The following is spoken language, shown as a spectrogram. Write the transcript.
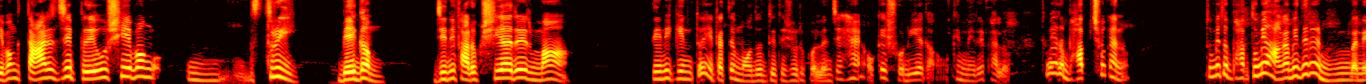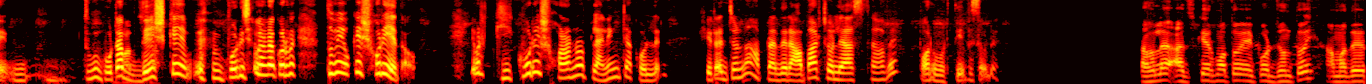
এবং তার যে প্রেয়সী এবং স্ত্রী বেগম যিনি ফারুক শিয়ারের মা তিনি কিন্তু এটাতে মদত দিতে শুরু করলেন যে হ্যাঁ ওকে সরিয়ে দাও ওকে মেরে ফেলো। তুমি এত ভাবছ কেন? তুমি তো ভাব তুমি আগামী দিনের মানে তুমি গোটা দেশকে পরিচালনা করবে তুমি ওকে সরিয়ে দাও। এবার কি করে সরানোর প্ল্যানিংটা করলেন সেটার জন্য আপনাদের আবার চলে আসতে হবে পরবর্তী এপিসোডে তাহলে আজকের মতো এই পর্যন্তই। আমাদের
